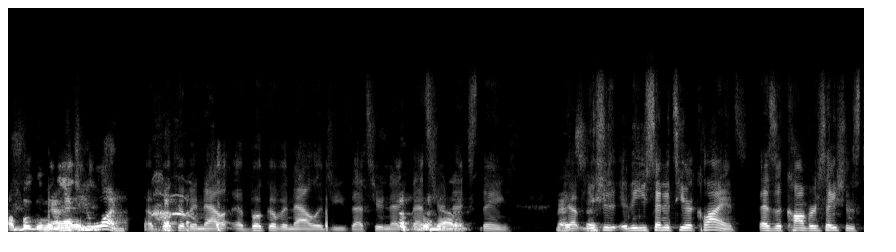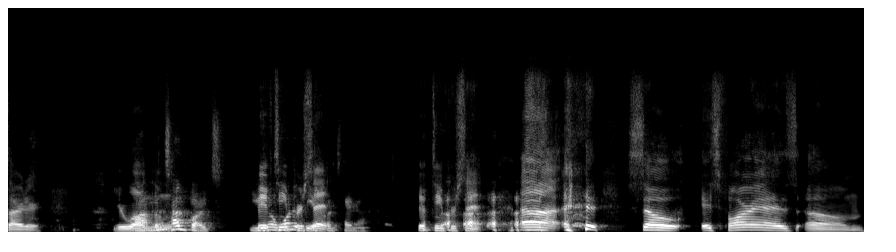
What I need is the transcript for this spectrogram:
a book of Analogy analogies. one. A book of anal- a book of analogies. That's your next. That's your next thing. That's yep. You should, and then you send it to your clients as a conversation starter. You're I'm welcome. a tugboat. You don't want to be a 15%. Fifteen percent. Uh, so as far as um,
